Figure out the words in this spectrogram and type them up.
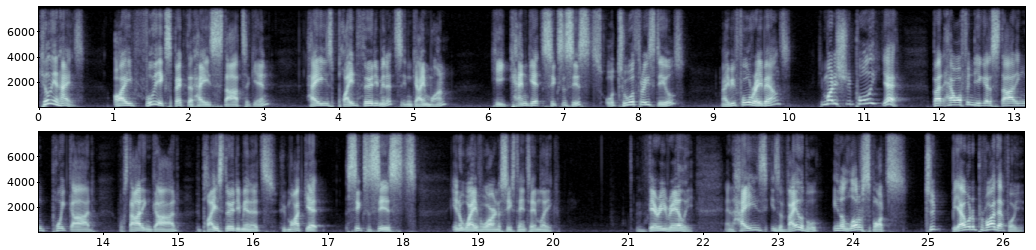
Killian Hayes. I fully expect that Hayes starts again. Hayes played 30 minutes in game one. He can get six assists or two or three steals, maybe four rebounds. He might shoot poorly, yeah. But how often do you get a starting point guard or starting guard who plays 30 minutes, who might get six assists in a waiver wire in a 16 team league? Very rarely. And Hayes is available in a lot of spots to be able to provide that for you.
